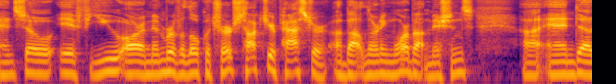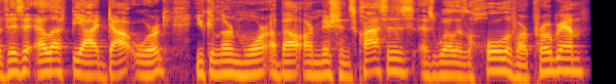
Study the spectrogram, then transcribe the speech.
And so if you are a member of a local church, talk to your pastor about learning more about missions uh, and uh, visit lfbi.org. You can learn more about our missions classes as well as the whole of our program.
